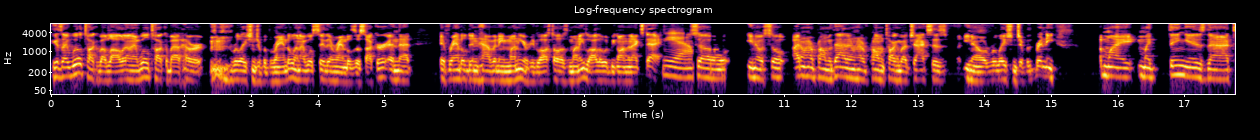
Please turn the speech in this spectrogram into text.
because I will talk about Lala and I will talk about her relationship with Randall, and I will say that Randall's a sucker, and that if Randall didn't have any money or he lost all his money, Lala would be gone the next day. Yeah. So you know, so I don't have a problem with that. I don't have a problem talking about Jax's you know relationship with Brittany. My my thing is that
